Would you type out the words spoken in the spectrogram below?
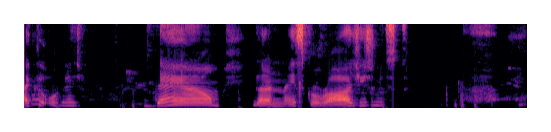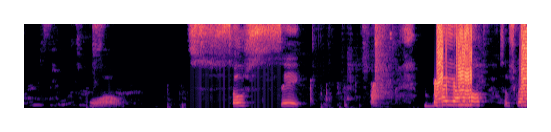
I could organize. Damn, he got a nice garage. He's just. Whoa, so sick. Bye, y'all. Subscribe.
